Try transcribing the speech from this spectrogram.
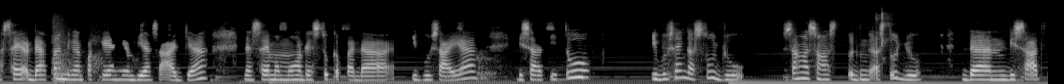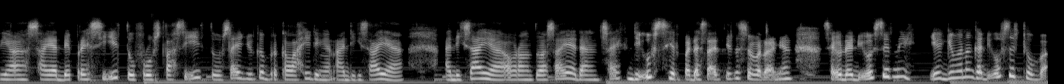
saya datang dengan pakaian yang biasa aja dan saya memohon restu kepada ibu saya. Di saat itu ibu saya nggak setuju. Sangat-sangat nggak setuju. Dan di saat ya saya depresi itu frustasi itu saya juga berkelahi dengan adik saya. Adik saya orang tua saya dan saya diusir pada saat itu sebenarnya. Saya udah diusir nih. Ya gimana nggak diusir coba?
